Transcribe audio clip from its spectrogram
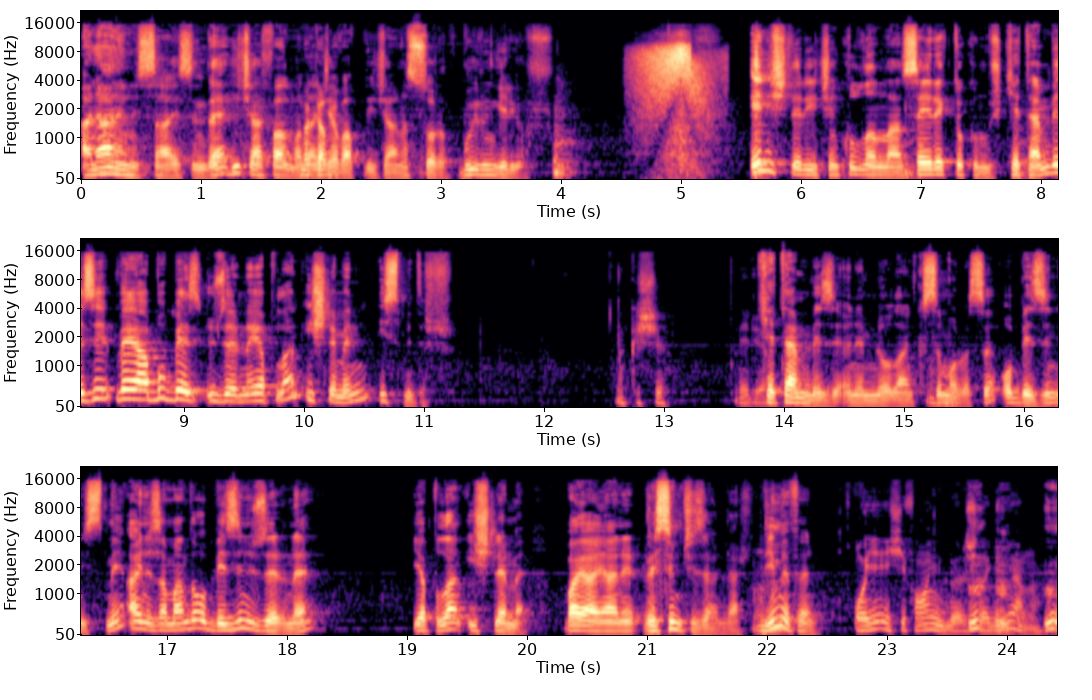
Anneanneniz sayesinde hiç harf almadan Bakalım. cevaplayacağınız soru. Buyurun geliyor. El işleri için kullanılan seyrek dokunmuş keten bezi veya bu bez üzerine yapılan işlemenin ismidir. Akışı veriyor. Keten bezi önemli olan kısım orası. O bezin ismi. Aynı zamanda o bezin üzerine yapılan işleme. Baya yani resim çizerler. Değil mi efendim? Oya işi falan gibi böyle şeyler geliyor ama.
